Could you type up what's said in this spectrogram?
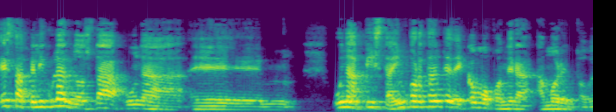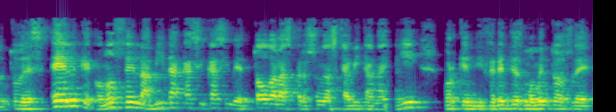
esta película nos da una, eh, una pista importante de cómo poner amor en todo. Entonces, él que conoce la vida casi casi de todas las personas que habitan allí, porque en diferentes momentos de,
